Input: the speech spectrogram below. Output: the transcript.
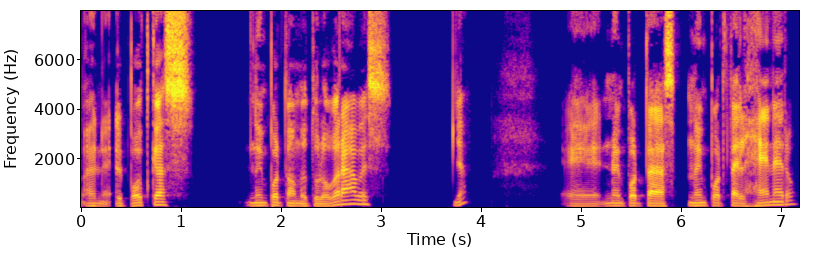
el podcast, no importa dónde tú lo grabes, ¿ya? Eh, no, importa, no importa el género,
